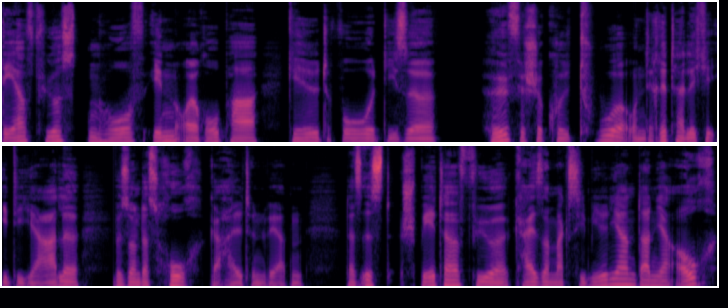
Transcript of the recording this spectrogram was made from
der Fürstenhof in Europa gilt, wo diese höfische Kultur und ritterliche Ideale besonders hoch gehalten werden. Das ist später für Kaiser Maximilian dann ja auch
